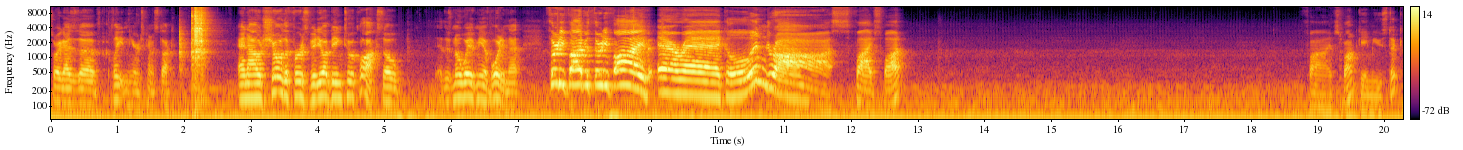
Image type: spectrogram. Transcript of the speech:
Sorry, guys, a plate in here. It's kind of stuck. And I would show the first video at being 2 o'clock. So there's no way of me avoiding that. 35 to 35, Eric Lindros. Five spot. Five spot, game you stick.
